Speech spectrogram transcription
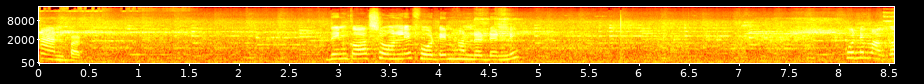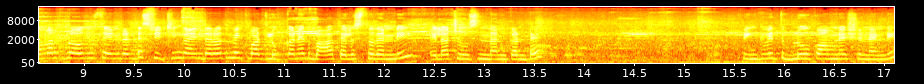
హ్యాండ్ పట్ దీని కాస్ట్ ఓన్లీ ఫోర్టీన్ హండ్రెడ్ అండి. కొన్ని మగ్గం వర్క్ బ్లౌజెస్ ఏంటంటే స్టిచ్చింగ్ అయిన తర్వాత మీకు వాటి లుక్ అనేది బాగా తెలుస్తుందండి. ఎలా చూసిన దానికంటే? పింక్ విత్ బ్లూ కాంబినేషన్ అండి.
